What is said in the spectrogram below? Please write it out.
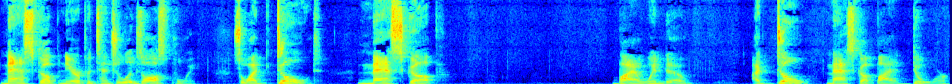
mask up near a potential exhaust point. So I don't mask up by a window. I don't mask up by a door.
